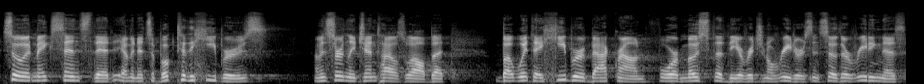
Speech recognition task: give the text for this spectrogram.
So, it makes sense that, I mean, it's a book to the Hebrews, I mean, certainly Gentiles well, but, but with a Hebrew background for most of the original readers. And so they're reading this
